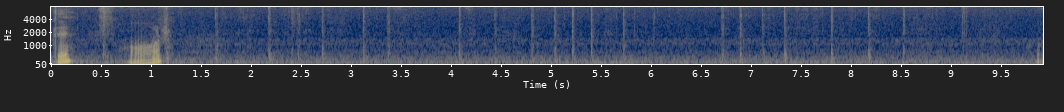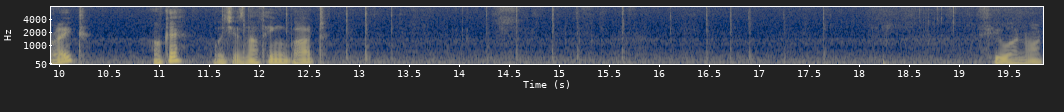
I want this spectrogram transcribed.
okay or right okay which is nothing but if you are not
